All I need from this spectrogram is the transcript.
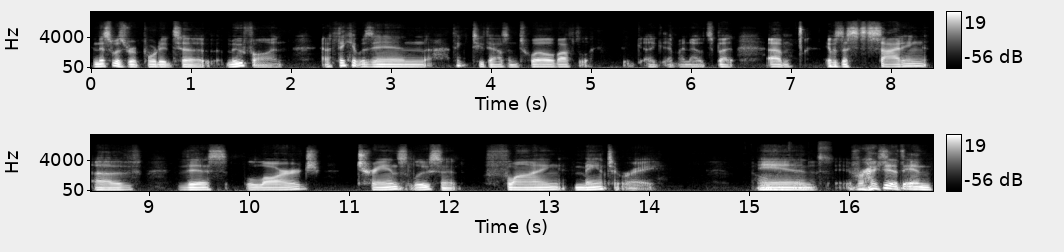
and this was reported to mufon and i think it was in i think 2012 i'll have to look at my notes but um it was a sighting of this large translucent flying manta ray. Oh, and right and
